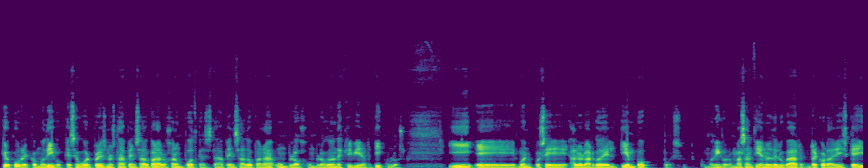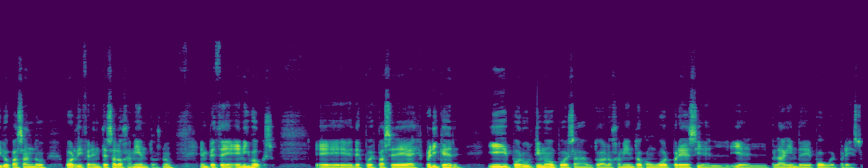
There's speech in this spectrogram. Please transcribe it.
¿Qué ocurre? Como digo, que ese WordPress no estaba pensado para alojar un podcast, estaba pensado para un blog, un blog donde escribir artículos. Y eh, bueno, pues eh, a lo largo del tiempo, pues como digo, los más ancianos del lugar recordaréis que he ido pasando por diferentes alojamientos, ¿no? Empecé en Evox, eh, después pasé a Spreaker y por último, pues a autoalojamiento con WordPress y el, y el plugin de PowerPress.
